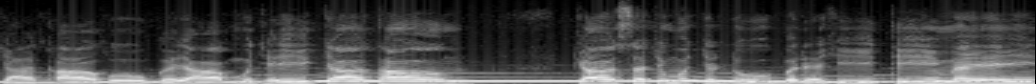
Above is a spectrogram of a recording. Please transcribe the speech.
क्या था हो गया मुझे क्या था? क्या सचमुच डूब रही थी मैं?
